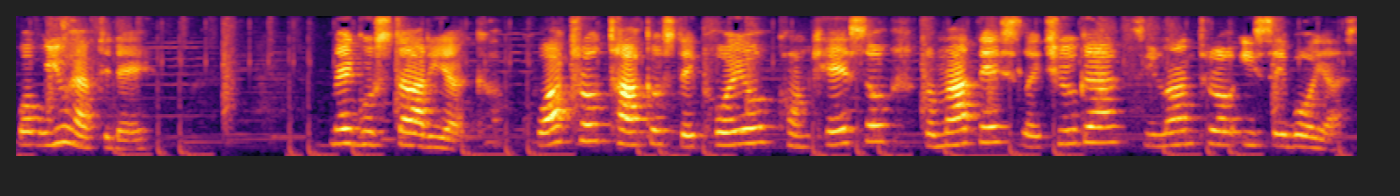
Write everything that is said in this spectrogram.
What will you have today? Me gustaría cuatro tacos de pollo con queso, tomates, lechuga, cilantro y cebollas,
